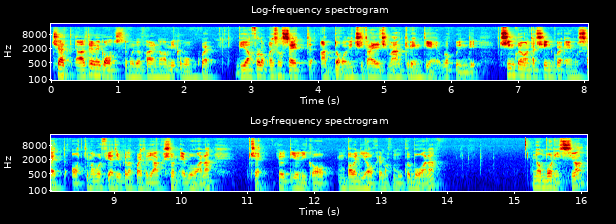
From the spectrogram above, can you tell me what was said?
certi altri negozi, se voglio fare nomi, comunque vi offrono questo set a 12, 13, ma anche 20 euro, quindi 5,95 è un set ottimo, poi fidatevi che la qualità di action è buona, cioè io, io dico un po' mediocre, ma comunque buona, non buonissima,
